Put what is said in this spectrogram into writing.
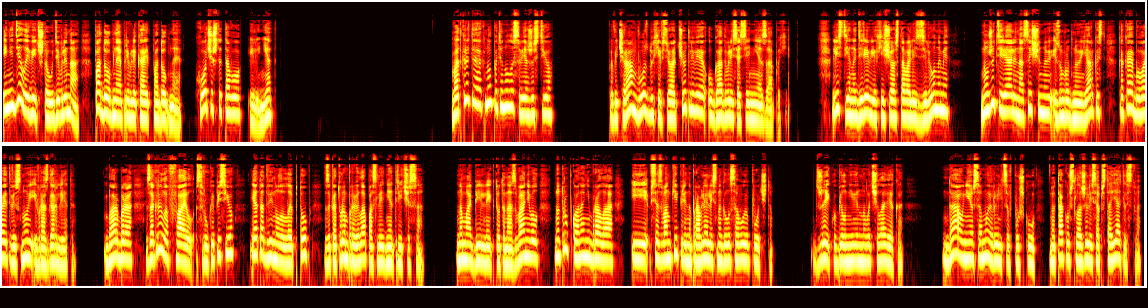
«И не делай вид, что удивлена. Подобное привлекает подобное. Хочешь ты того или нет?» В открытое окно потянуло свежестью. По вечерам в воздухе все отчетливее угадывались осенние запахи. Листья на деревьях еще оставались зелеными, но уже теряли насыщенную изумрудную яркость, какая бывает весной и в разгар лета. Барбара закрыла файл с рукописью и отодвинула лэптоп, за которым провела последние три часа. На мобильный кто-то названивал, но трубку она не брала, и все звонки перенаправлялись на голосовую почту. Джейк убил невинного человека. Да, у нее самой рыльца в пушку, но так уж сложились обстоятельства.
